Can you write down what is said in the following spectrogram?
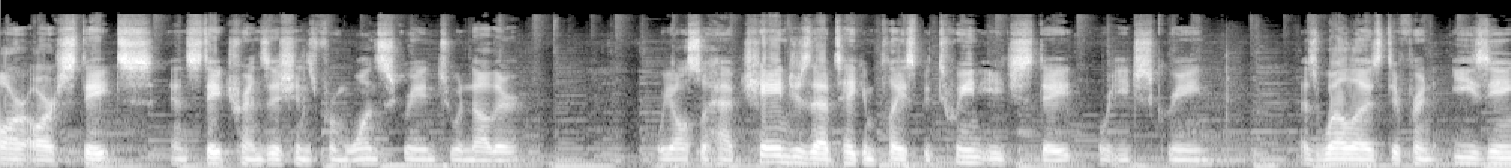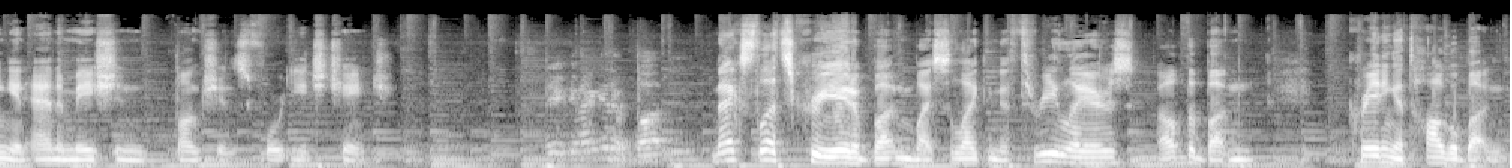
are our states and state transitions from one screen to another. We also have changes that have taken place between each state or each screen, as well as different easing and animation functions for each change. Hey, can I get a button? Next, let's create a button by selecting the three layers of the button, creating a toggle button.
